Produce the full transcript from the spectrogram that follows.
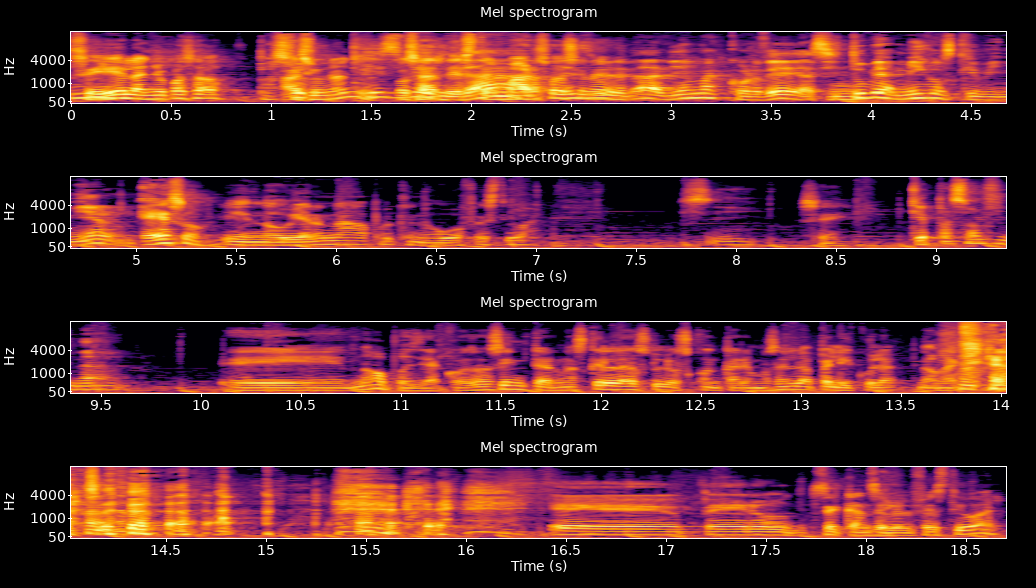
Sí, el año pasado. hace un año. o sea, desde marzo hace un año. verdad, ya me acordé. Así mm. tuve amigos que vinieron. Eso, y no vieron nada porque no hubo festival. Sí. Sí. ¿Qué pasó al final? Eh, no, pues ya cosas internas que los, contaremos en la película. No me eh, pero se canceló el festival.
